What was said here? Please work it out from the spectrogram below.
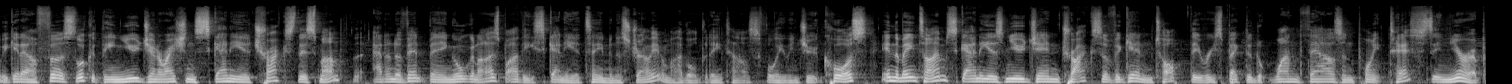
We get our first look at the new generation Scania trucks this month at an event being organised by the Scania team in Australia, and we'll have all the details for you in due course. In the meantime, Scania's new gen trucks have again topped the respected 1,000 point tests in Europe.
